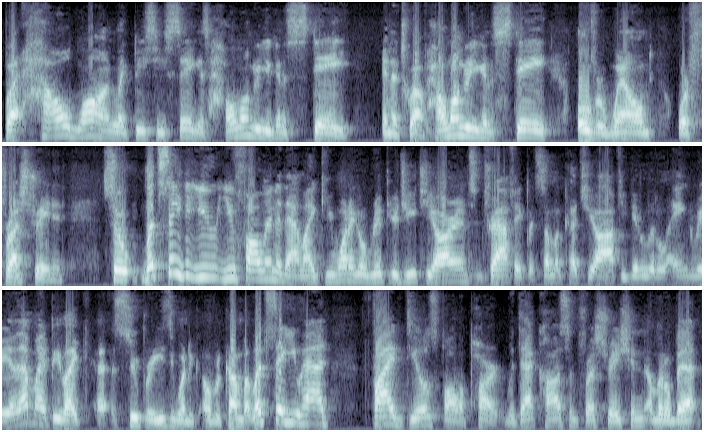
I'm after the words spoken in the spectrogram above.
but how long, like BC's saying, is how long are you going to stay in a 12? How long are you going to stay overwhelmed or frustrated? So let's say that you you fall into that, like you want to go rip your GTR in some traffic, but someone cuts you off, you get a little angry, and that might be like a super easy one to overcome. But let's say you had five deals fall apart. Would that cause some frustration a little bit?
